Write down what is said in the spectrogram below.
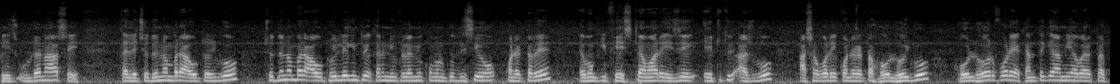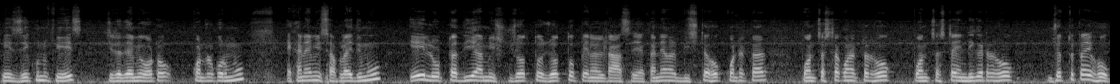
ফেজ উল্টা না আসে তাহলে চোদ্দ নম্বরে আউট হইব। চোদ্দ নম্বরে আউট হইলে কিন্তু এখানে নিউট্রাল আমি কমন করে দিছি কনেক্টারে এবং কি ফেজটা আমার এই যে এটুতে আসব। আসার পরে কনেক্টারটা হোল হইব। হোল হওয়ার পরে এখান থেকে আমি আবার একটা ফেজ যে কোনো ফেজ যেটা আমি অটো কন্ট্রোল করব এখানে আমি সাপ্লাই দিবো এই লোডটা দিয়ে আমি যত যত প্যানেলটা আছে, এখানে আমার বিশটা হোক কন্ট্রাক্টার পঞ্চাশটা কানেক্টার হোক, পঞ্চাশটা ইন্ডিকেটার হোক যতটাই হোক,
